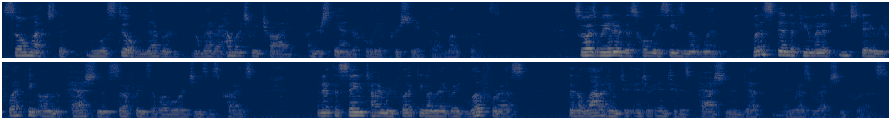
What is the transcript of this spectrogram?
so much that we will still never, no matter how much we try, understand or fully appreciate that love for us. So as we enter this holy season of Lent, let us spend a few minutes each day reflecting on the passion and sufferings of our Lord Jesus Christ, and at the same time reflecting on that great love for us that allowed him to enter into his passion and death and resurrection for us.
